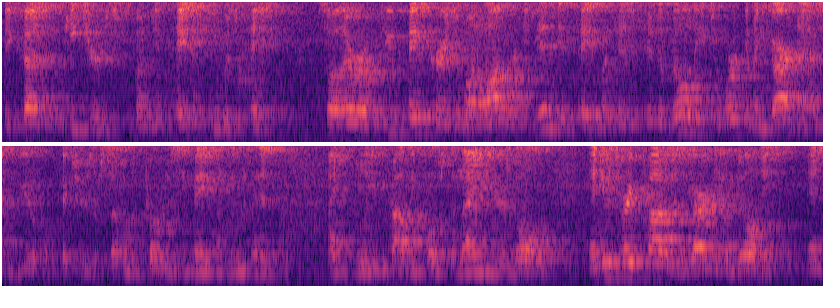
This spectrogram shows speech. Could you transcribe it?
because the teachers couldn't get paid if he was paid. So there were a few pay periods that went along where he didn't get paid, but his, his ability to work in a garden, I have some beautiful pictures of some of the produce he made when he was in his, I believe, probably close to 90 years old. And he was very proud of his gardening abilities. And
